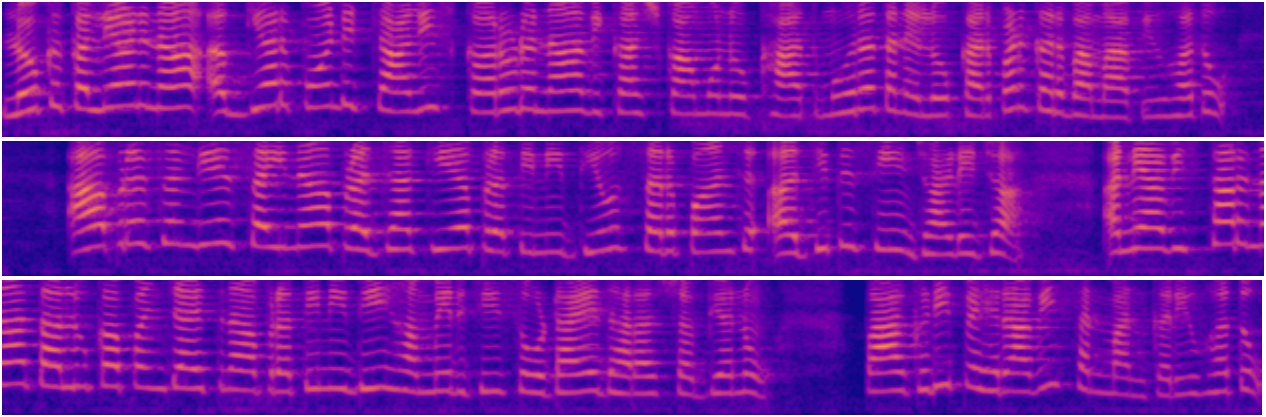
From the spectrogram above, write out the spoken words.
લોક કલ્યાણના અગિયાર પોઈન્ટ ચાલીસ કરોડના વિકાસ કામોનું ખાતમુહૂર્ત અને લોકાર્પણ કરવામાં આવ્યું હતું. આ પ્રસંગે સૈના પ્રજાકીય પ્રતિનિધિઓ સરપંચ અજીતસિંહ જાડેજા અને આ વિસ્તારના તાલુકા પંચાયતના પ્રતિનિધિ હમીરજી સોઢાએ ધારાસભ્યનું પાઘડી પહેરાવી સન્માન કર્યું હતું.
